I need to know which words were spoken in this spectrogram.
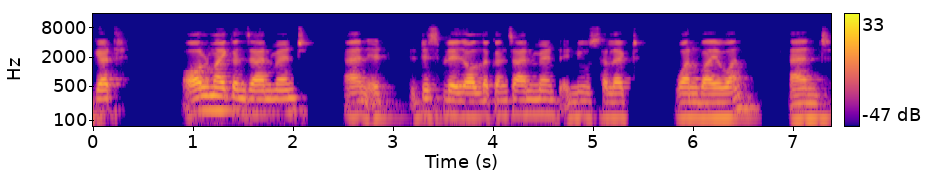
get all my consignment and it displays all the consignment and you select one by one and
